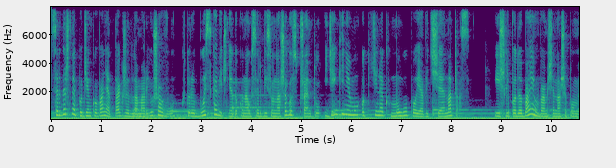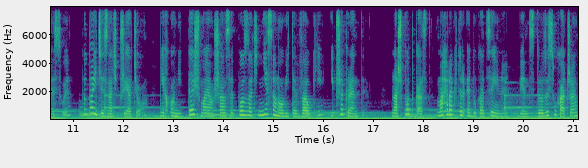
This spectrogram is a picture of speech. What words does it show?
Serdeczne podziękowania także dla Mariusza W., który błyskawicznie dokonał serwisu naszego sprzętu i dzięki niemu odcinek mógł pojawić się na czas. Jeśli podobają Wam się nasze pomysły, to dajcie znać przyjaciołom. Niech oni też mają szansę poznać niesamowite wałki i przekręty. Nasz podcast ma charakter edukacyjny, więc drodzy słuchacze,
